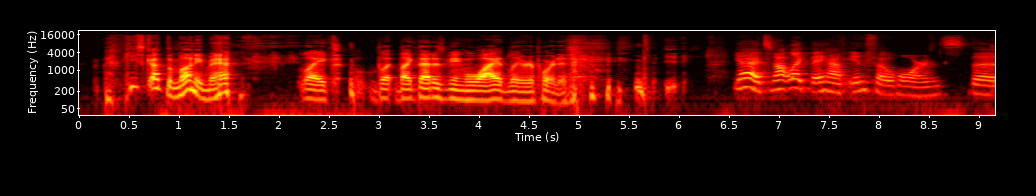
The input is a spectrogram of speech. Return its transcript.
He's got the money, man. Like but like that is being widely reported. Yeah, it's not like they have info horns. The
